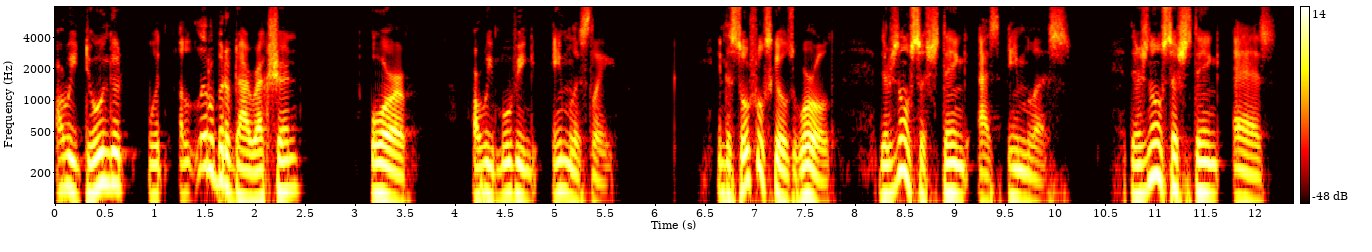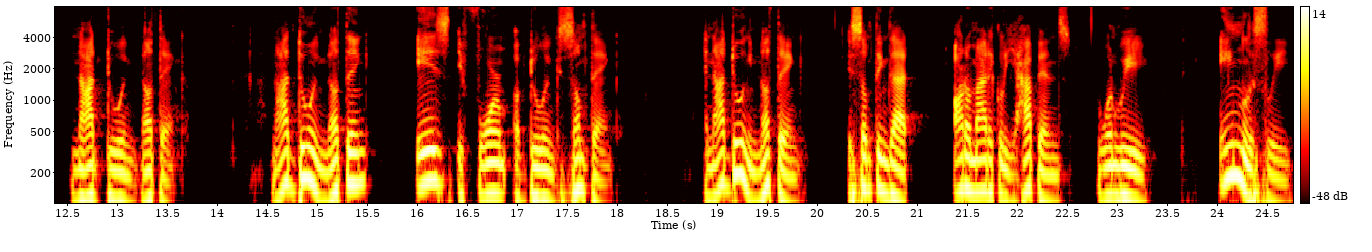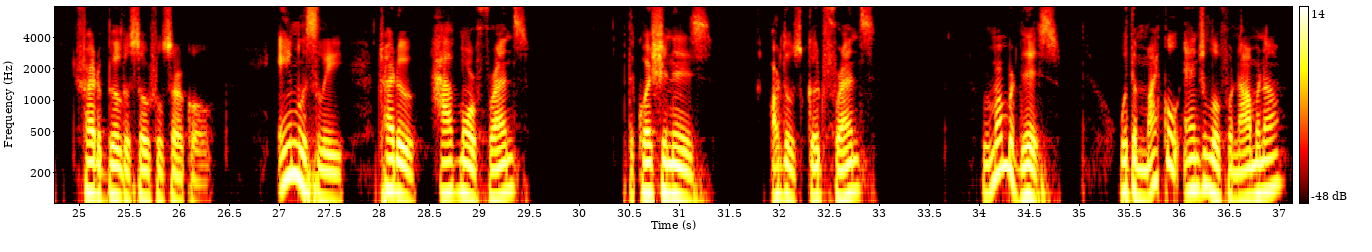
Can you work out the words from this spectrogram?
Are we doing it with a little bit of direction? Or are we moving aimlessly? In the social skills world, there's no such thing as aimless. There's no such thing as not doing nothing not doing nothing is a form of doing something. And not doing nothing is something that automatically happens when we aimlessly try to build a social circle, aimlessly try to have more friends. But the question is are those good friends? Remember this with the Michelangelo phenomena,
